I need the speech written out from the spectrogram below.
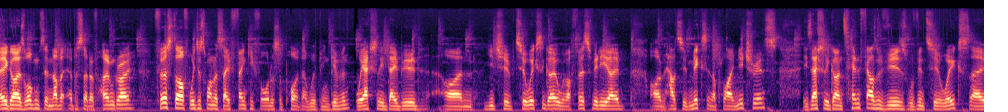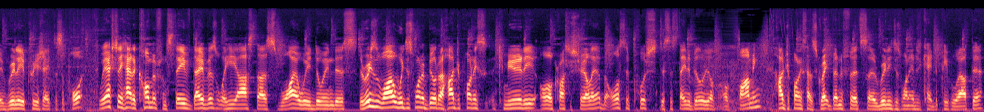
Hey guys, welcome to another episode of Homegrow. First off, we just want to say thank you for all the support that we've been given. We actually debuted on YouTube two weeks ago with our first video on how to mix and apply nutrients. It's actually gone 10,000 views within two weeks, so really appreciate the support. We actually had a comment from Steve Davis where he asked us, why are we doing this? The reason why, we just want to build a hydroponics community all across Australia, but also push the sustainability of, of farming. Hydroponics has great benefits, so really just want to educate the people out there.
